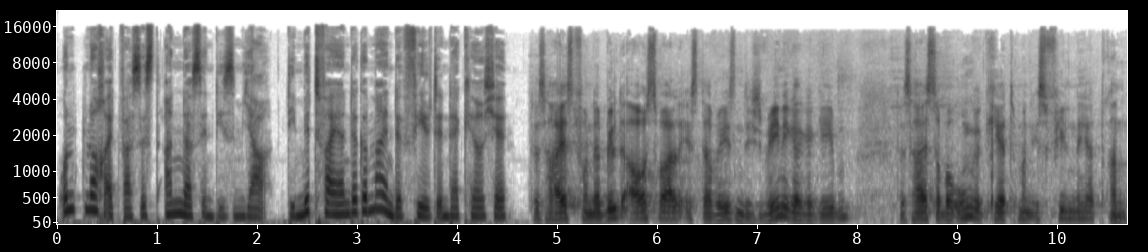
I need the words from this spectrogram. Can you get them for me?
Und noch etwas ist anders in diesem Jahr. Die mitfeiernde Gemeinde fehlt in der Kirche. Das heißt, von der Bildauswahl ist da wesentlich weniger gegeben. Das heißt aber umgekehrt, man ist viel näher dran.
